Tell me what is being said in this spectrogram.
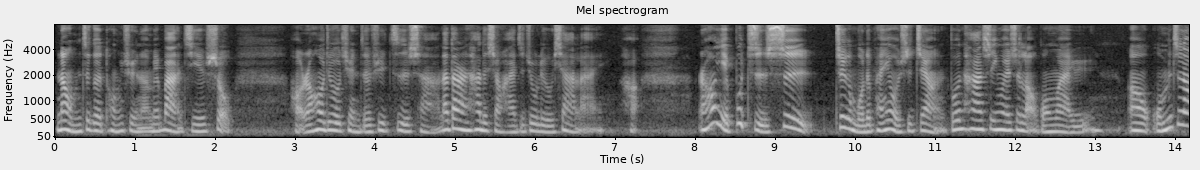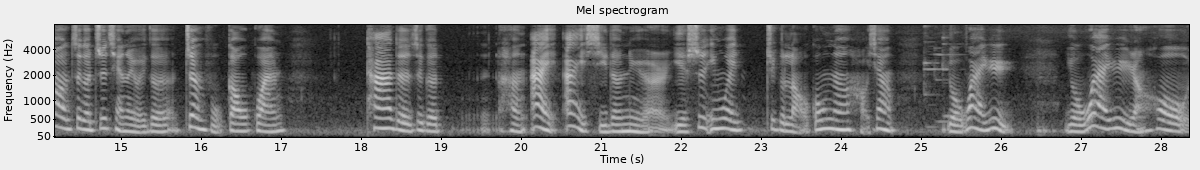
那我们这个同学呢，没办法接受，好，然后就选择去自杀。那当然，他的小孩子就留下来。好，然后也不只是这个，我的朋友是这样，不过她是因为是老公外遇。呃，我们知道这个之前呢，有一个政府高官，他的这个很爱爱惜的女儿，也是因为。这个老公呢，好像有外遇，有外遇。然后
